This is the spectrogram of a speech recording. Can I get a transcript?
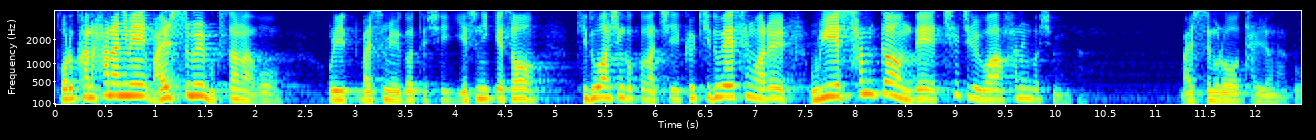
거룩한 하나님의 말씀을 묵상하고 우리 말씀 읽었듯이 예수님께서 기도하신 것과 같이 그 기도의 생활을 우리의 삶 가운데 체질화하는 것입니다. 말씀으로 단련하고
